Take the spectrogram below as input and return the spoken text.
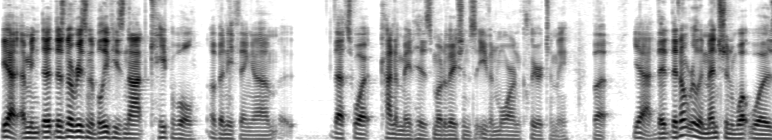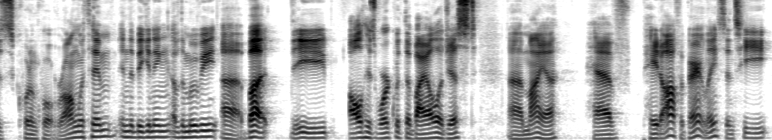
Yeah, I mean, th- there's no reason to believe he's not capable of anything. Um, that's what kind of made his motivations even more unclear to me. But yeah, they, they don't really mention what was quote unquote wrong with him in the beginning of the movie. Uh, but the all his work with the biologist uh, Maya have paid off apparently, since he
